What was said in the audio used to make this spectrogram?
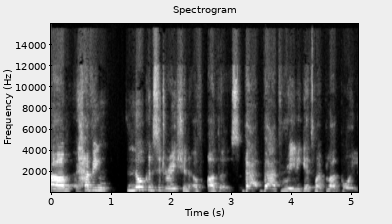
um, having no consideration of others that that really gets my blood boiling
